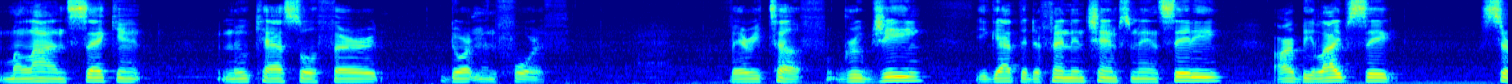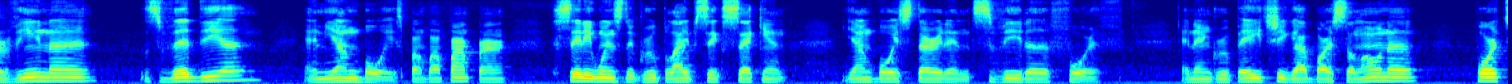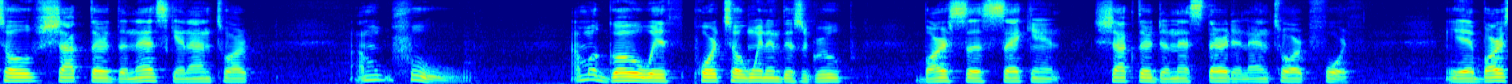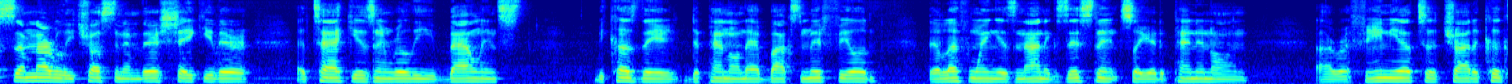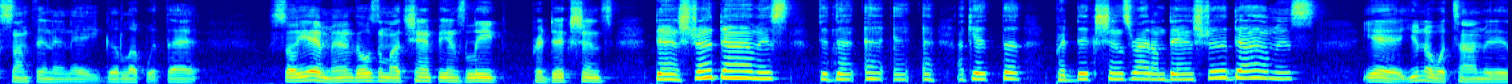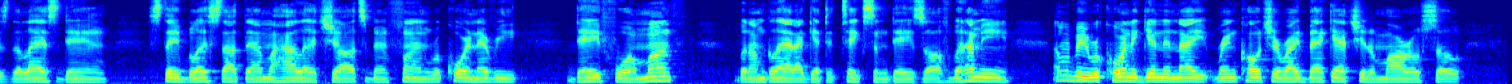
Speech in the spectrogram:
Milan second. Newcastle third. Dortmund fourth. Very tough. Group G, you got the defending champs Man City, RB Leipzig, Crvena, Zvezda, and Young Boys. Bum, bum, bum, bum. City wins the group, Leipzig second, Young Boys third, and Zvezda fourth. And then Group H, you got Barcelona, Porto, Shakhtar Donetsk, and Antwerp I'm whew, I'm gonna go with Porto winning this group, Barca second, Shakhtar Donetsk third, and Antwerp fourth. Yeah, Barca, I'm not really trusting them. They're shaky. Their attack isn't really balanced because they depend on that box midfield. Their left wing is non-existent, so you're depending on uh, Raphinha to try to cook something, and hey, good luck with that. So yeah, man, those are my Champions League predictions. Danstradamus, uh, uh, uh, I get the predictions right. I'm Danstradamus. Yeah, you know what time it is. The last Dan. Stay blessed out there. I'ma holla at y'all. It's been fun recording every day for a month, but I'm glad I get to take some days off. But I mean, I'm gonna be recording again tonight. Ring culture right back at you tomorrow. So,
